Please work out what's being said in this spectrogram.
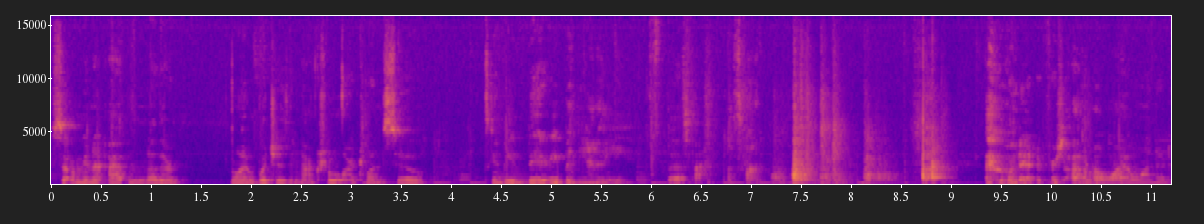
so I'm gonna add another one, which is an actual large one. So it's gonna be very banana-y, but that's fine, that's fine. I wanted, first, I don't know why I wanted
